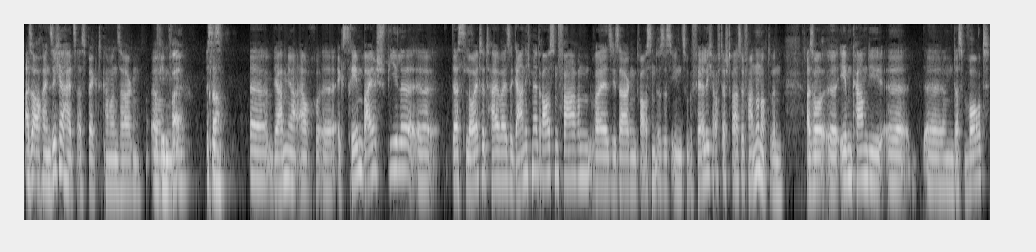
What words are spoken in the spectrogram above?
Also auch ein Sicherheitsaspekt, kann man sagen. Auf jeden ähm, Fall. Ist, äh, wir haben ja auch äh, Extrembeispiele, äh, dass Leute teilweise gar nicht mehr draußen fahren, weil sie sagen, draußen ist es ihnen zu gefährlich, auf der Straße fahren nur noch drin. Also äh, eben kam die äh, äh, das Wort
